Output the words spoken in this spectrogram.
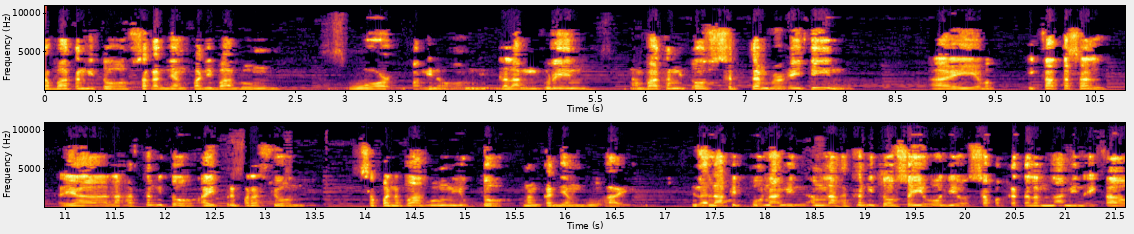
sa batang ito sa kanyang panibagong work, Panginoon. Dalangin ko rin ang batang ito September 18 ay ikakasal. Kaya lahat ng ito ay preparasyon sa panabagong yugto ng kanyang buhay. Nilalapit po namin ang lahat ng ito sa iyo, O Diyos, sapagkat alam namin na Ikaw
